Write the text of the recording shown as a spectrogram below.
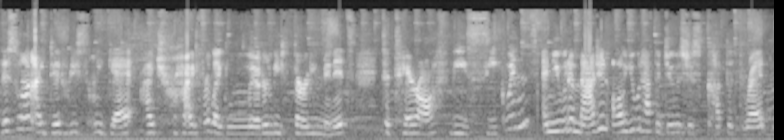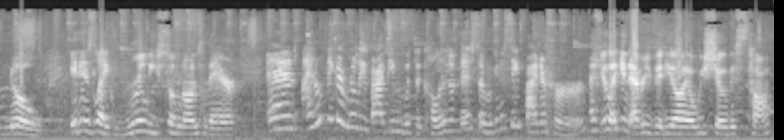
This one I did recently get. I tried for like literally 30 minutes to tear off these sequins. And you would imagine all you would have to do is just cut the thread. No, it is like really sewn onto there and I don't think I'm really vibing with the colors of this, so we're gonna say bye to her. I feel like in every video I always show this top,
